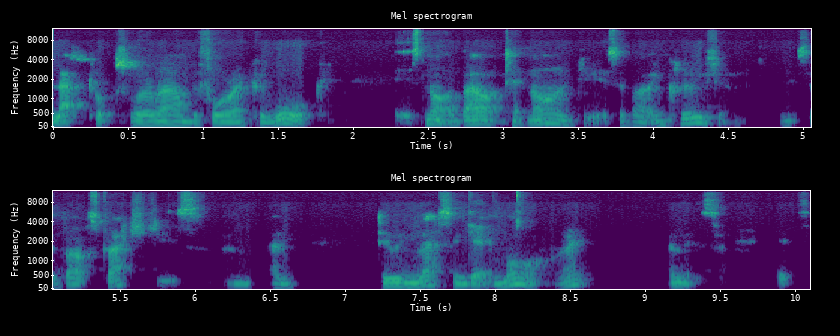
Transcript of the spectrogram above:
laptops were around before I could walk. It's not about technology. It's about inclusion. It's about strategies and, and doing less and getting more, right? And it's it's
